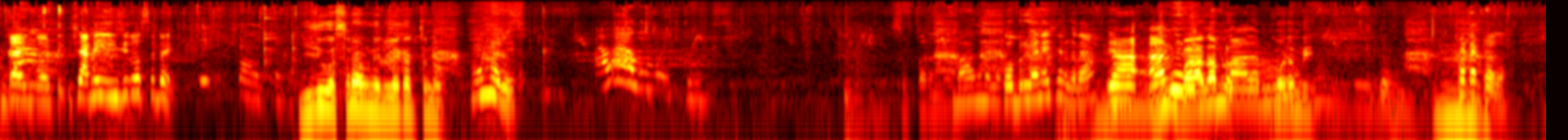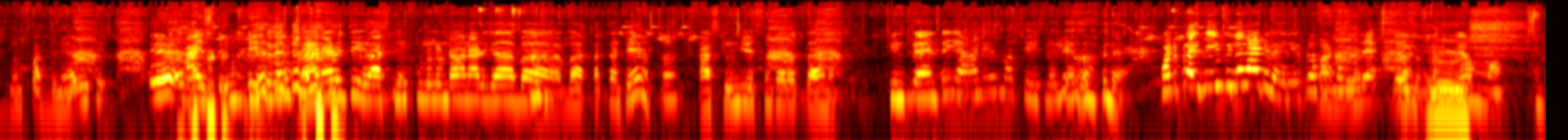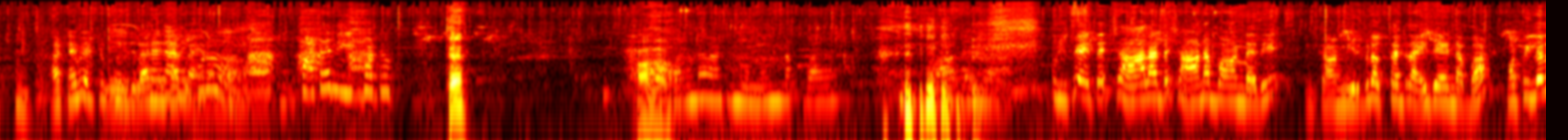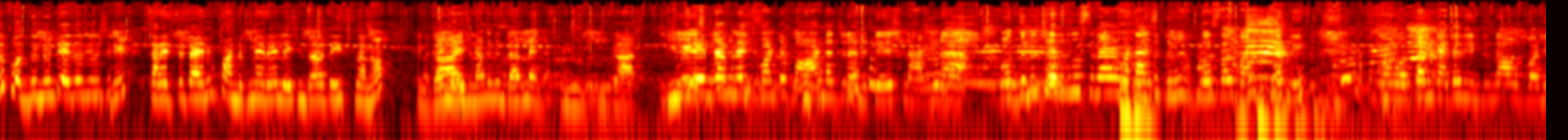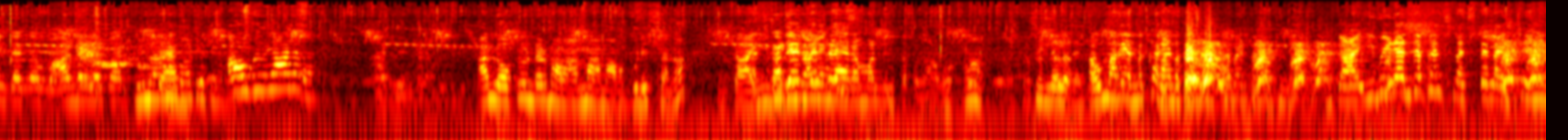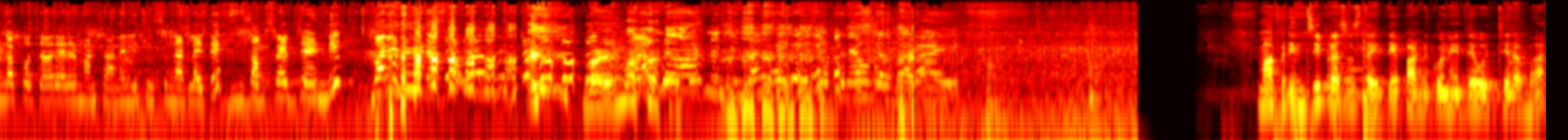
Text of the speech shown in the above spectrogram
ఇంకా ఇంకోటి. చాలా ఈజీగా వస్తున్నాయి. ఈజీగా వస్తున్నావు నెల్లకి వస్తున్నావు మరి? కొబ్బరిగానే వేసారు కదా? బాదంలో. గోడంబి. పటాకాగా మన పద్దనే అడిగితే. ఐస్ క్రీమ్ అడిగితే ఐస్ క్రీమ్ పుల్లలు ఉండవని అడిగా భర్తక్క అంటే ఐస్ క్రీమ్ చేసుకుంటారు అత్త అని తింటారా అంటే యాలేదు మరి చేసిన లేదు పట్టు ప్రైజ్ ఈ పిల్లలు వేరే పండుగరే. అమ్మా. అట్టే పెట్టు ఫ్రిడ్జ్లో పట్టు నీకు పట్టు. అంటే కుల్ఫీ అయితే చాలా అంటే చాలా బాగుండదు. ఇంకా మీరు కూడా ఒకసారి ట్రై చేయండి అబ్బా. మా పిల్లలు పొద్దున్నుంటే ఎదురు చూసి కరెక్ట్ టైంకి పండుకునేరే లేచిన తర్వాత ఇస్తాను. ఇంకా ఇంకా. తింటారులే అంటే బాగుండదు రండి టేస్ట్ నాకు కూడా. పొద్దు నుంచి ఎదురు చూస్తున్నాను ఐస్ క్రీమ్ ఎప్పుడు వస్తుంది బయటకి అని మొత్తానికి అయితే తింటున్నాం అబ్బా నిజంగా ఆ లోపల ఉంటాడు మా మామ మా మామకు కూడా ఇస్తాను. ఇంకా ఈ వీడియో అంతే ఫ్రెండ్స్ నచ్చితే లైక్ చేయండి. ఇంకా కొత్త ఎవరైనా మన ఛానల్ని చూస్తున్నట్లయితే సబ్స్క్రైబ్ చేయండి. మరి మా అమ్మ. చెప్తూనే ఉంటుంది బాయ్. మా ప్రిన్సి ప్రశస్త అయితే పండుకొని అయితే వచ్చారబ్బా.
